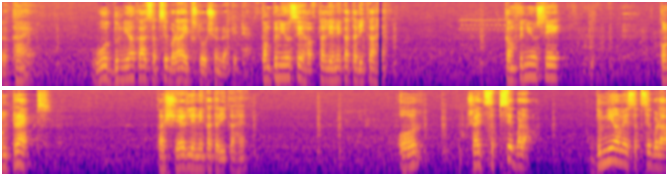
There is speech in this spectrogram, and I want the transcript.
रखा है, वो दुनिया का सबसे बड़ा एक्सटोर्शन रैकेट है। कंपनियों से हफ़्ता लेने का तरीका है। कंपनियों से कॉन्ट्रैक्ट्स का शेयर लेने का तरीका है। और शायद सबसे बड़ा, दुनिया में सबसे बड़ा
